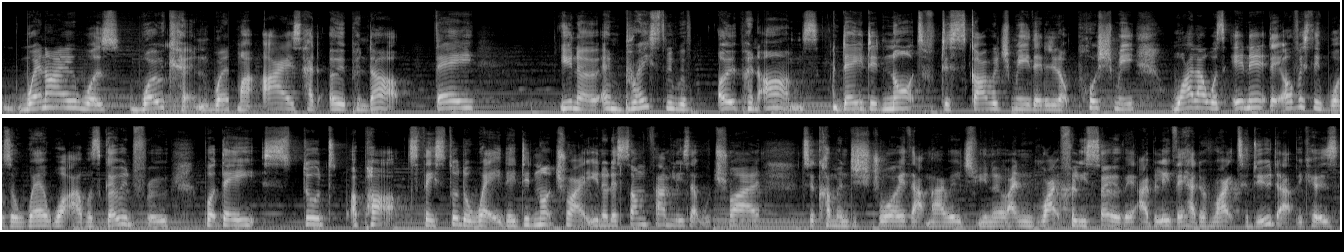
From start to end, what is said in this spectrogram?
when I was woken, when my eyes had opened up, they, you know, embraced me with open arms. They did not discourage me, they did not push me. While I was in it, they obviously was aware what I was going through, but they stood apart. They stood away. They did not try, you know, there's some families that will try to come and destroy that marriage, you know, and rightfully so. They, I believe they had a right to do that because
